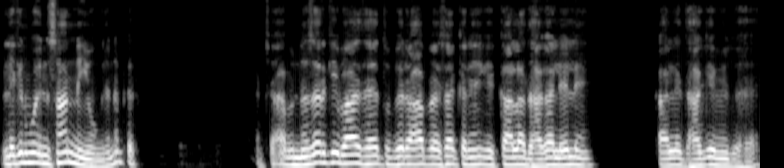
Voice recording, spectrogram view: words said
لیکن وہ انسان نہیں ہوں گے نا پھر۔ اچھا اب نظر کی بات ہے تو پھر آپ ایسا کریں کہ کالا دھاگا لے لیں۔ کالے دھاگے میں جو ہے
